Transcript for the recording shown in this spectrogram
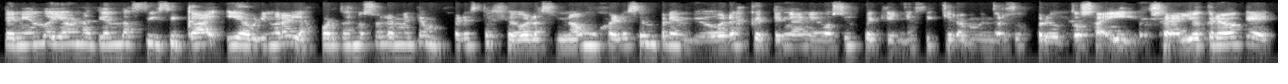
teniendo ya una tienda física y abriéndole las puertas no solamente a mujeres tejedoras, sino a mujeres emprendedoras que tengan negocios pequeños y quieran vender sus productos ahí. O sea, yo creo que,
